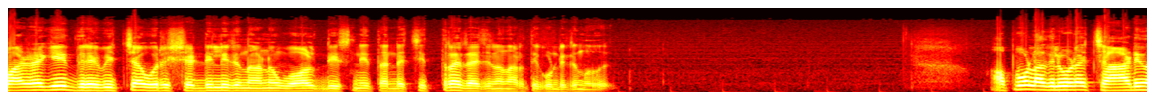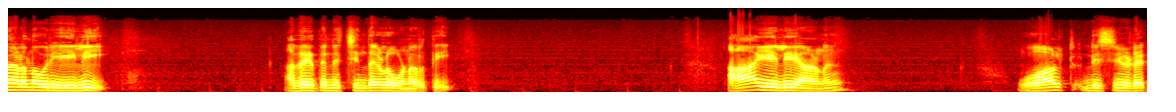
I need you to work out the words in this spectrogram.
പഴകി ദ്രവിച്ച ഒരു ഷെഡിലിരുന്നാണ് വാൾട്ട് ഡിസ്നി തന്റെ ചിത്രരചന നടത്തിക്കൊണ്ടിരുന്നത്. അപ്പോൾ അതിലൂടെ ചാടി നടന്ന ഒരു എലി അദ്ദേഹത്തിന്റെ ചിന്തകൾ ഉണർത്തി. ആ എലിയാണ് വാൾട്ട് ഡിസ്നിയുടെ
